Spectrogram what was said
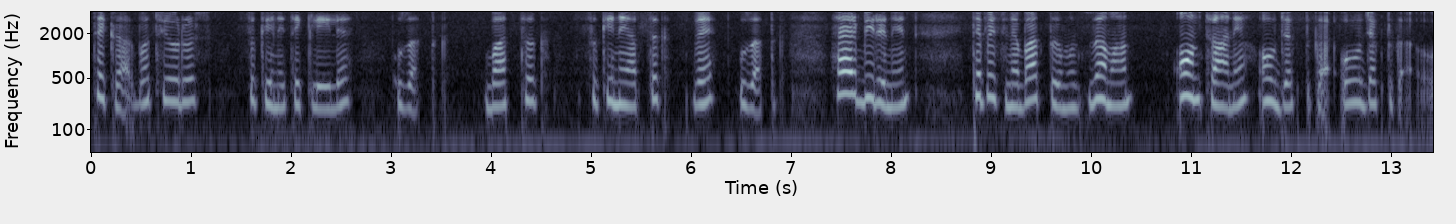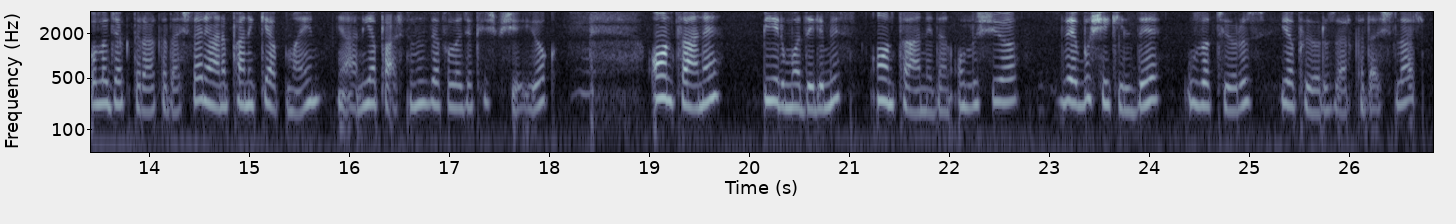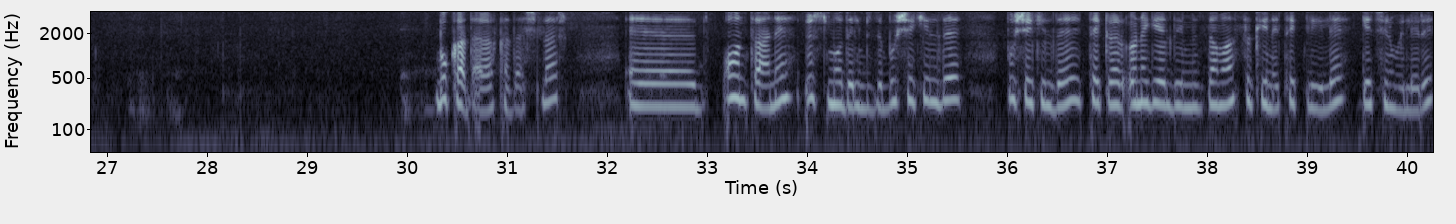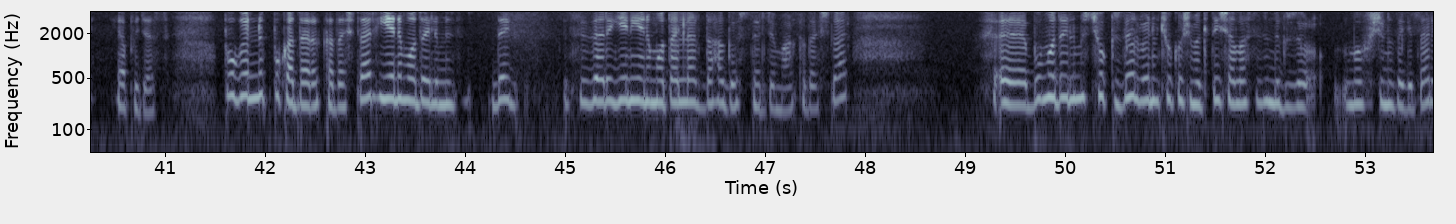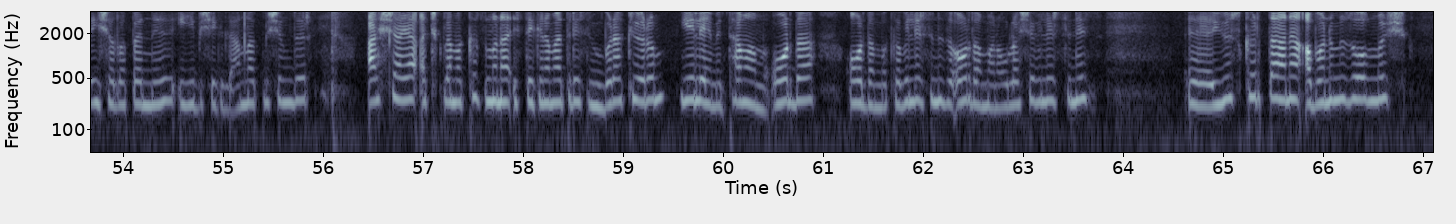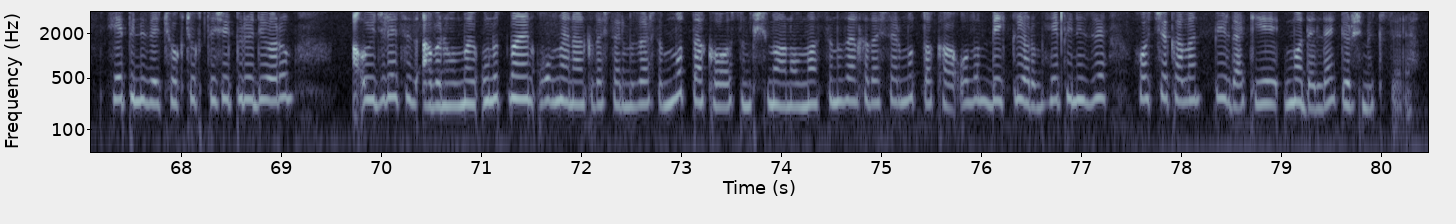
Tekrar batıyoruz. Sık iğne tekliğiyle uzattık. Battık, sık iğne yaptık ve uzattık. Her birinin tepesine battığımız zaman 10 tane olacaktır, olacaktır, olacaktır arkadaşlar. Yani panik yapmayın. Yani yaparsınız yapılacak hiçbir şey yok. 10 tane bir modelimiz 10 taneden oluşuyor ve bu şekilde uzatıyoruz, yapıyoruz arkadaşlar. Bu kadar arkadaşlar. Ee, 10 tane üst modelimizi bu şekilde bu şekilde tekrar öne geldiğimiz zaman sık iğne tekliğiyle geçirmeleri yapacağız. Bugünlük bu kadar arkadaşlar. Yeni modelimizde sizlere yeni yeni modeller daha göstereceğim arkadaşlar. Ee, bu modelimiz çok güzel. Benim çok hoşuma gitti. İnşallah sizin de güzel hoşunuza gider. İnşallah ben de iyi bir şekilde anlatmışımdır. Aşağıya açıklama kısmına Instagram adresimi bırakıyorum. Yeleğimin tamamı orada. Oradan bakabilirsiniz oradan bana ulaşabilirsiniz. Ee, 140 tane abonemiz olmuş. Hepinize çok çok teşekkür ediyorum. Ücretsiz abone olmayı unutmayın. Olmayan arkadaşlarımız varsa mutlaka olsun. Pişman olmazsınız arkadaşlar. Mutlaka olun. Bekliyorum hepinizi. Hoşça kalın. Bir dahaki modelde görüşmek üzere.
